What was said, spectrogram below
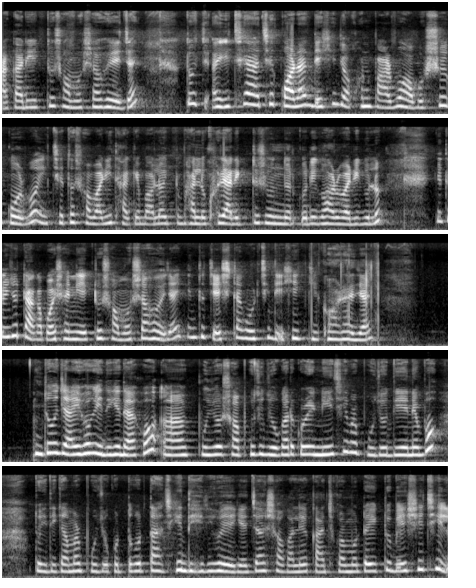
টাকারই একটু সমস্যা হয়ে যায়। তো ইচ্ছে আছে করার, দেখি যখন পারব অবশ্যই করব। ইচ্ছে তো সবারই থাকে, বলো একটু ভালো করে আরেকটু সুন্দর করি ঘর বাড়িগুলো কিন্তু যে টাকা পয়সা নিয়ে একটু সমস্যা হয়ে যায়, কিন্তু চেষ্টা করছি দেখি কি করা যায়। তো যাই হোক, এদিকে দেখো পুজোর সব কিছু জোগাড় করে নিয়েছি, এবার পুজো দিয়ে নেব। তো এদিকে আমার পুজো করতে করতে আজকে দেরি হয়ে গেছে, আর সকালে কাজকর্মটা একটু বেশি ছিল।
